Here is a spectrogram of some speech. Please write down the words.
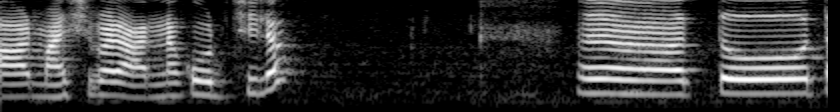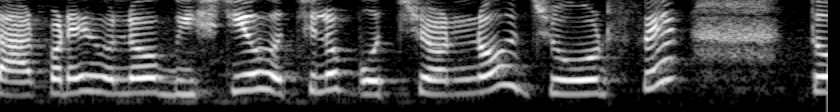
আর মাসিমা রান্না করছিল। তো তারপরে হলো বৃষ্টিও হচ্ছিল প্রচণ্ড জোরসে। তো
